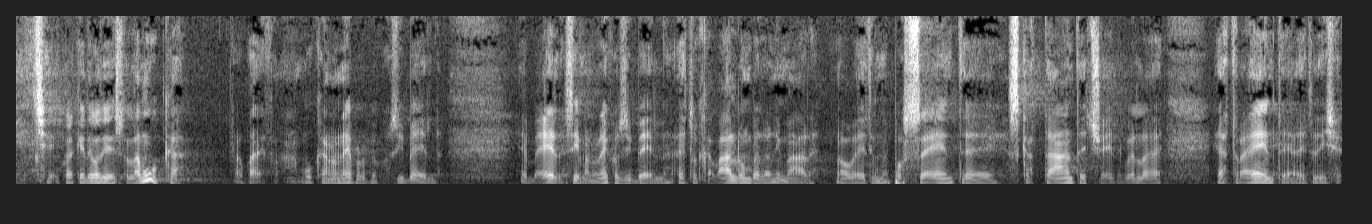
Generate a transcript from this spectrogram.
cioè, qualche devoto ha detto la mucca. Prabha ha detto la mucca non è proprio così bella. È bella, sì, ma non è così bella. Ha detto il cavallo è un bel animale, no? vedete come possente, scattante, eccetera. Quello è, è attraente. Ha detto, dice,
